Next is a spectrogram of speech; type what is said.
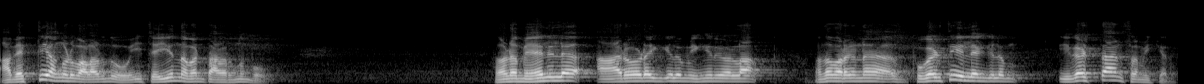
ആ വ്യക്തി അങ്ങോട്ട് വളർന്നു പോകും ഈ ചെയ്യുന്നവൻ തകർന്നും പോകും. അതുകൊണ്ട് മേലിൽ ആരോടെങ്കിലും ഇങ്ങനെയുള്ള എന്താ പറയുന്ന പുകഴ്ത്തിയില്ലെങ്കിലും ഇകഴ്ത്താൻ ശ്രമിക്കരുത്.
